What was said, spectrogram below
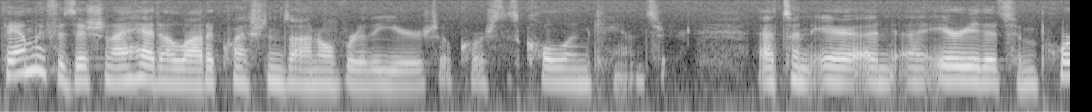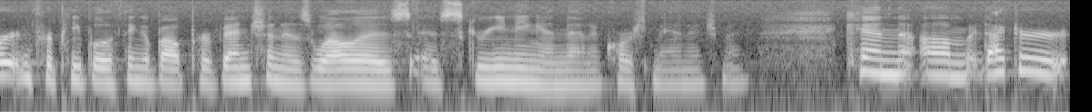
family physician I had a lot of questions on over the years, of course, is colon cancer. That's an, an, an area that's important for people to think about prevention as well as, as screening and then, of course, management. Can, um, Dr.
